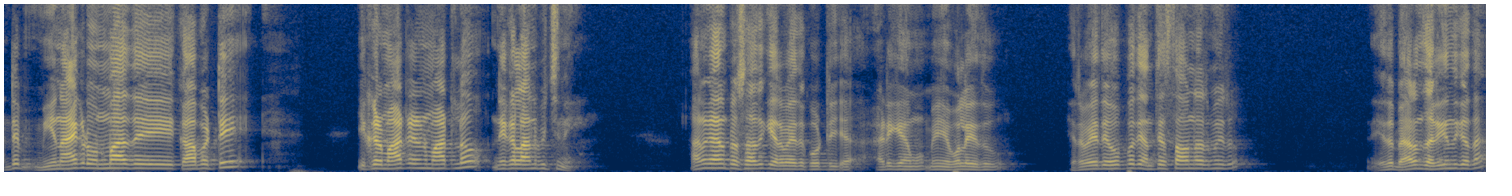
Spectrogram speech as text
అంటే మీ నాయకుడు ఉన్మాది కాబట్టి ఇక్కడ మాట్లాడిన మాటలు నీకు అలా అనిపించినాయి. అనగానే ప్రసాద్కి ఇరవై ఐదు కోట్లు అడిగాము మేము ఇవ్వలేదు. ఇరవై ఐదు ఇవ్వకపోతే ఎంత ఇస్తా ఉన్నారు మీరు? ఏదో బేరం జరిగింది కదా.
